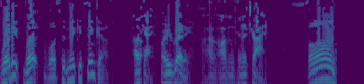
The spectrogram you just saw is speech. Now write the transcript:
what do you, what what's it make you think of? Okay, Are you ready? I, I'm gonna try. Funk.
